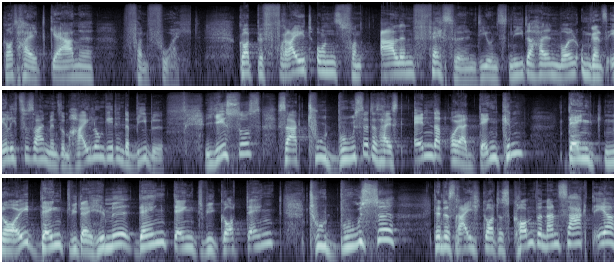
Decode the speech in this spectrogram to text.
Gott heilt gerne von Furcht. Gott befreit uns von allen Fesseln, die uns niederhallen wollen, um ganz ehrlich zu sein, wenn es um Heilung geht in der Bibel. Jesus sagt, tut Buße, das heißt, ändert euer Denken Denkt neu, denkt wie der Himmel denkt, denkt wie Gott denkt, tut Buße, denn das Reich Gottes kommt. Und dann sagt er,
